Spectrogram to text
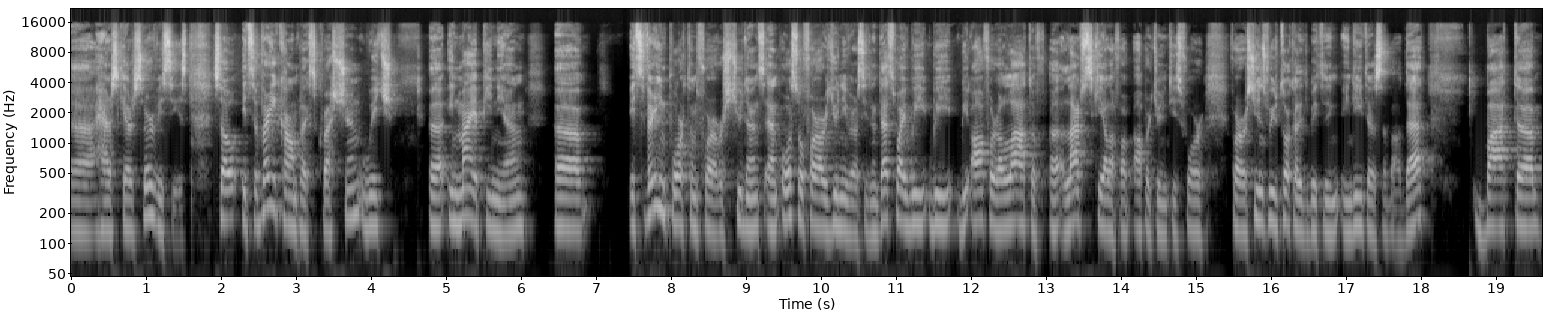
uh, healthcare services. So it's a very complex question, which, uh, in my opinion, uh, it's very important for our students and also for our university and that's why we we we offer a lot of a large scale of opportunities for for our students. We'll talk a little bit in, in details about that. But uh,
